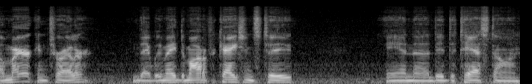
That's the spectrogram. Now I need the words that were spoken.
American trailer that we made the modifications to and uh, did the test on.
